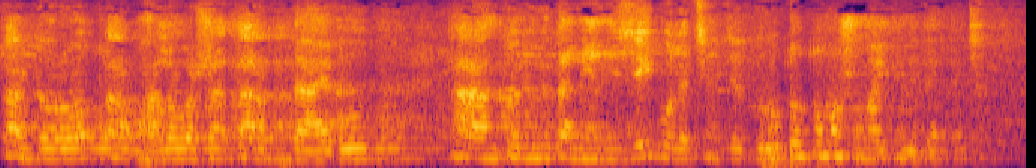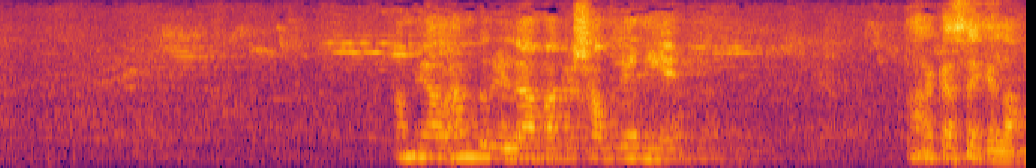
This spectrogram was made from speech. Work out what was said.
তার দরদ, তার ভালোবাসা, তার দায়বোধ তার আন্তরিকতা নিয়ে নিজেই বলেছেন যে দ্রুততম সময় তিনি দেখতে চান আমি আলহামদুলিল্লাহ আমাকে সামলে নিয়ে তার কাছে গেলাম।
